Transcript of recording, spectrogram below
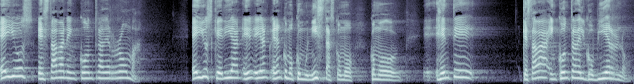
ellos estaban en contra de Roma. Ellos querían, e-, eran, eran como comunistas, como, como gente que estaba en contra del gobierno.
